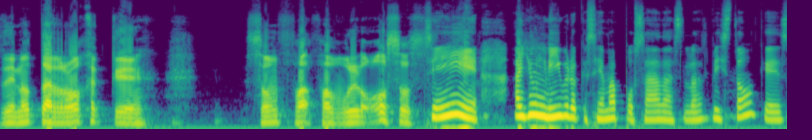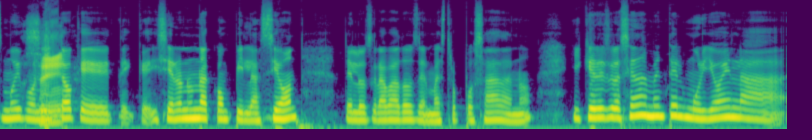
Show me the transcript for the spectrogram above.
de nota roja que son fabulosos. Sí, hay un libro que se llama Posadas, ¿lo has visto? Que es muy bonito, que, que, hicieron una compilación de los grabados del maestro Posada, ¿no? Y que desgraciadamente él murió en la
